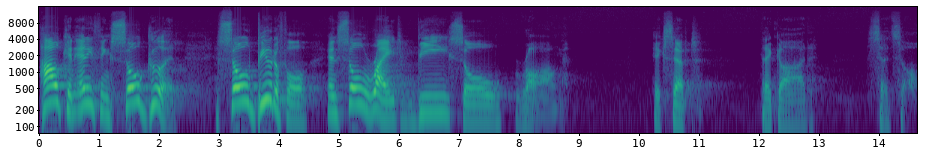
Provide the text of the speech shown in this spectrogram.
How can anything so good, so beautiful, and so right be so wrong, except that God said so.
